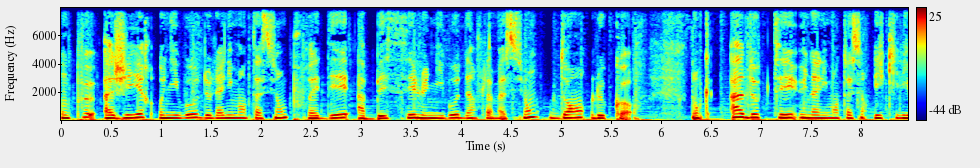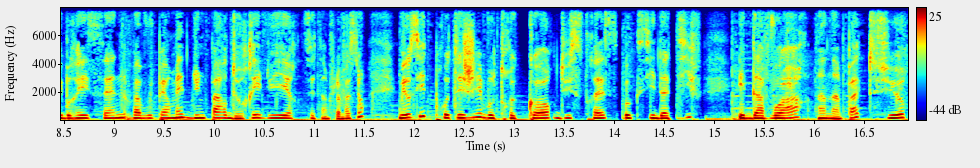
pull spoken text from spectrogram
on peut agir au niveau de l'alimentation pour aider à baisser le niveau d'inflammation dans le corps. Adopter une alimentation équilibrée et saine va vous permettre d'une part de réduire cette inflammation, mais aussi de protéger votre corps du stress oxydatif et d'avoir un impact sur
